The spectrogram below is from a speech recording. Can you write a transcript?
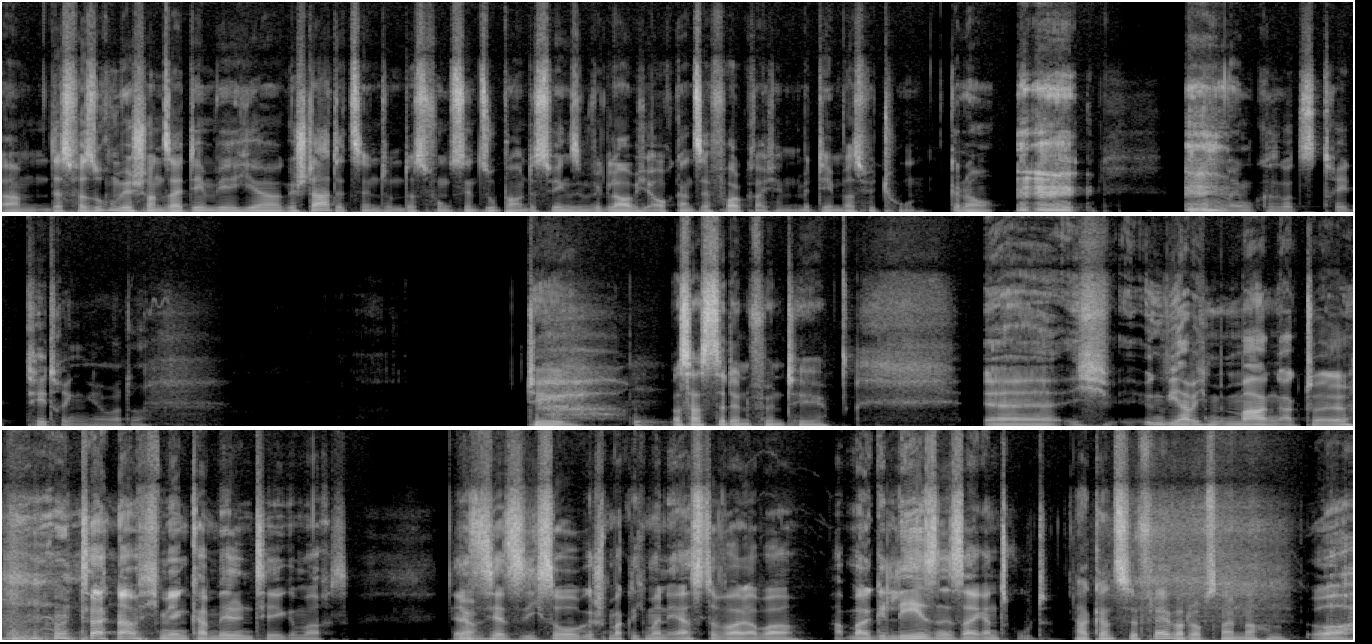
Ähm, das versuchen wir schon, seitdem wir hier gestartet sind. Und das funktioniert super. Und deswegen sind wir, glaube ich, auch ganz erfolgreich mit dem, was wir tun. Genau. Eben kurz Tee, Tee trinken hier, warte. Tee. Was hast du denn für einen Tee? Äh, ich, irgendwie habe ich mit dem Magen aktuell und dann habe ich mir einen Kamillentee gemacht. Das Ja. ist jetzt nicht so geschmacklich meine erste Wahl, aber habe mal gelesen, es sei ganz gut. Da kannst du Flavor Drops reinmachen. Oh,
